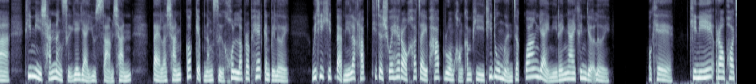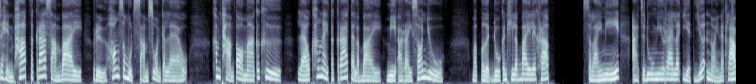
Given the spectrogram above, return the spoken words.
มา ที่มีชั้นหนังสือใหญ่ ๆ อยู่ 3 ชั้น แต่ละชั้นก็เก็บหนังสือคนละประเภทกันไปเลย วิธีคิดแบบนี้แหละครับ ที่จะช่วยให้เราเข้าใจภาพรวมของคัมภีร์ที่ดูเหมือนจะกว้างใหญ่นี้ได้ง่ายขึ้นเยอะเลย โอเค ทีนี้เราพอจะเห็นภาพตะกร้าสามใบ หรือห้องสมุดสามส่วนกันแล้วคำถามต่อมาก็คือ แล้วข้างในตะกร้าแต่ละใบมีอะไรซ่อนอยู่ มาเปิดดูกันทีละใบเลยครับ สไลด์นี้อาจจะดูมีรายละเอียดเยอะหน่อยนะครับ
